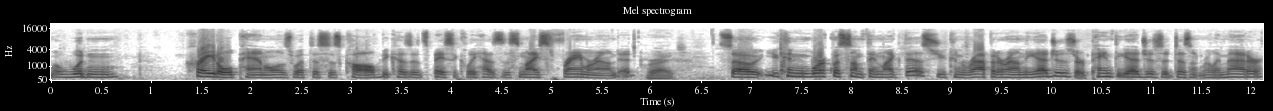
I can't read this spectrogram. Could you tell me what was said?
a wooden cradle panel is what this is called because it's basically has this nice frame around it. Right. So you can work with something like this. You can wrap it around the edges or paint the edges. It doesn't really matter.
